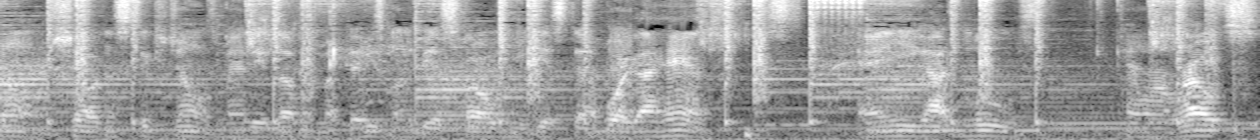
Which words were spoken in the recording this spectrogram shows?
Jones, Sheldon Sticks Jones. Man, they love him up there. He's going to be a star when he gets there. Boy got hands, and he got moves. Can run routes.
